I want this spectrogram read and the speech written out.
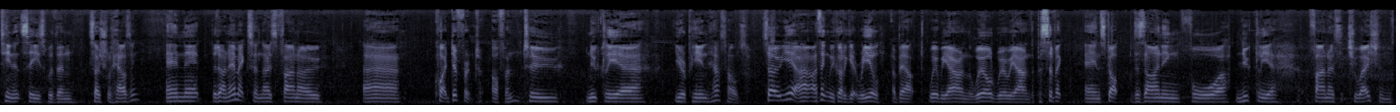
tenancies within social housing and that the dynamics in those whānau are quite different often to nuclear European households. So, yeah, I think we've got to get real about where we are in the world, where we are in the Pacific, and stop designing for nuclear whānau situations.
